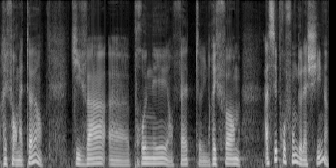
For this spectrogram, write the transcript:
réformateur, qui va euh, prôner en fait une réforme assez profonde de la Chine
